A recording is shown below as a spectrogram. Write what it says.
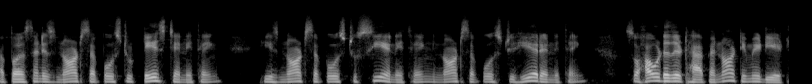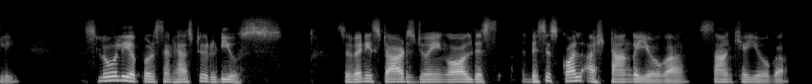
A person is not supposed to taste anything. He is not supposed to see anything, not supposed to hear anything. So, how does it happen? Not immediately. Slowly, a person has to reduce. So, when he starts doing all this, this is called Ashtanga Yoga, Sankhya Yoga.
